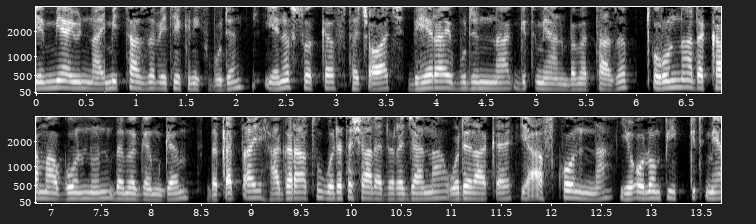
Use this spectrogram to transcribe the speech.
የሚያዩና የሚታዘብ የቴክኒክ ቡድን የነፍስ ወከፍ ተጫዋች ብሔራዊ ቡድንና ግጥሚያን በመታዘብ ጥሩና ደካማ ጎኑን በመገምገም በቀጣይ ሀገራቱ ወደ ተሻለ ደረጃና ወደ ላቀ የአፍኮንና የኦሎምፒክ ግጥሚያ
